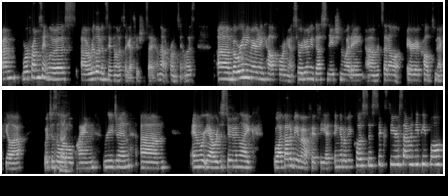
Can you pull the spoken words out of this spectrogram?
I'm, we're from St. Louis. Uh, we live in St. Louis, I guess I should say. I'm not from St. Louis. Um, but we're getting married in California. So we're doing a destination wedding. Um, it's at an area called Temecula, which is okay. a little wine region. Um, and we're yeah, we're just doing like well, I thought it'd be about 50. I think it'll be close to 60 or 70 people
